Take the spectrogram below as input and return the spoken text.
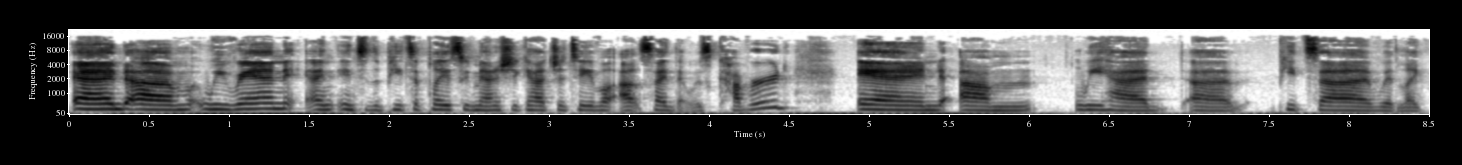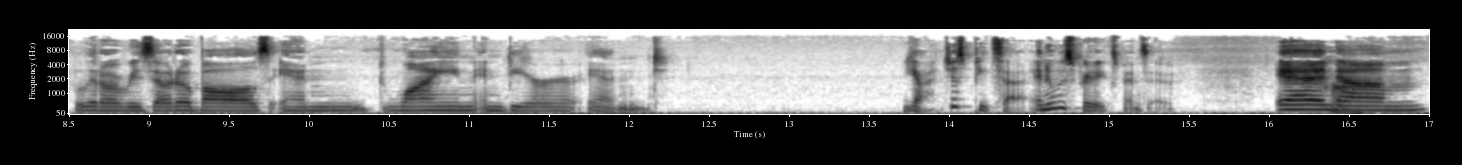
and um, we ran in- into the pizza place. We managed to catch a table outside that was covered, and um, we had uh, pizza with like little risotto balls and wine and beer and yeah, just pizza, and it was pretty expensive. And Huh. um,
